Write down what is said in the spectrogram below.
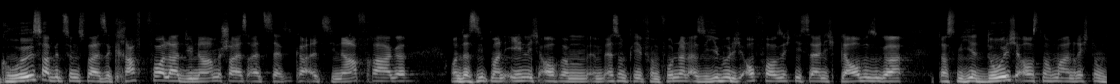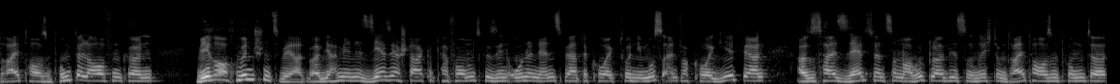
größer bzw. kraftvoller, dynamischer ist als, der, als die Nachfrage. Und das sieht man ähnlich auch im, im SP 500. Also hier würde ich auch vorsichtig sein. Ich glaube sogar, dass wir hier durchaus nochmal in Richtung 3000 Punkte laufen können. Wäre auch wünschenswert, weil wir haben hier eine sehr, sehr starke Performance gesehen, ohne nennenswerte Korrekturen. Die muss einfach korrigiert werden. Also das heißt, selbst wenn es nochmal rückläufig ist in Richtung 3000 Punkte,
